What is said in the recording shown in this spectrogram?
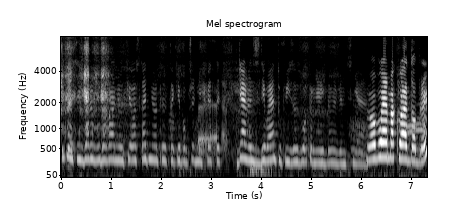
Ty to jesteś dobry w budowaniu, jakie ostatnio te takie poprzednie światy widziałem z diamentów i ze złota miałeś domy, więc nie. No byłem akurat dobry.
